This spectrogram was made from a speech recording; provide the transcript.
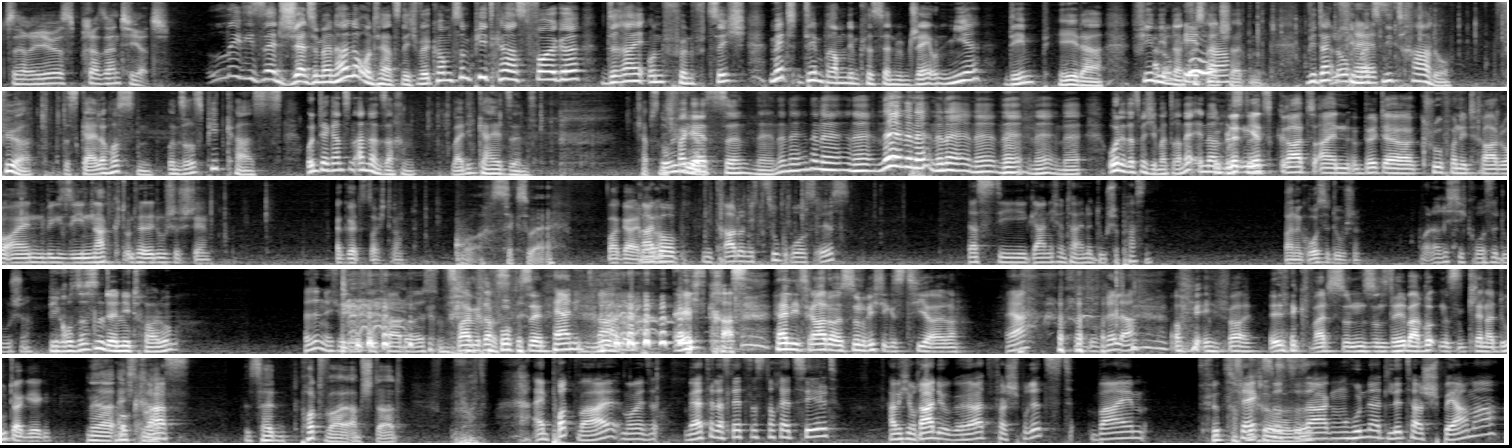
Seriös präsentiert. Ladies and Gentlemen, hallo und herzlich willkommen zum Peatcast Folge 53 mit dem Bram, dem Christian, dem Jay und mir, dem Peter. Vielen Hallo, lieben Dank Peter. fürs Einschalten. Wir danken Hallo, vielmals Res. Nitrado für das geile Hosten unseres Peatcasts und der ganzen anderen Sachen, weil die geil sind. Ich hab's nicht vergessen. Ohne dass mich jemand dran erinnern Wir blenden jetzt gerade ein Bild der Crew von Nitrado ein, wie sie nackt unter der Dusche stehen. Ergötzt euch dran. Boah, sexuell. War geil, Frage, oder? ob Nitrado nicht zu groß ist, dass die gar nicht unter eine Dusche passen. War eine große Dusche. War eine richtig große Dusche. Wie groß ist denn der Nitrado? Weiß ich nicht, wie groß Nitrado ist. 2,15 Meter. 15. Herr Nitrado. Echt krass. Herr Nitrado ist so ein richtiges Tier, Alter. Ja? So ein Gorilla. Auf jeden Fall. Äh, Quatsch, so ein, so ein Silberrücken ist ein kleiner Dude dagegen. Ja, Oh, echt krass. krass. Ist halt ein Pottwal am Start. Ein Pottwal, Moment, wer hatte das letztens noch erzählt? Habe ich im Radio gehört, verspritzt beim 40 Sex sozusagen 100 Liter Sperma.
